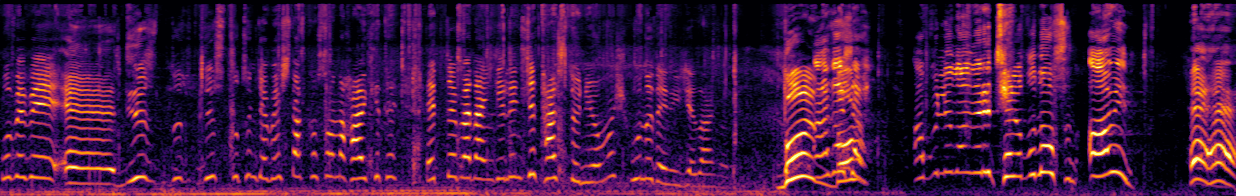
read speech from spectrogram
bu bebeği e, düz, düz düz tutunca 5 dakika sonra hareket ettirmeden gelince ters dönüyormuş. Bunu deneyeceğiz arkadaşlar. Bu doğru. abone olanların telefonu olsun. Amin. He he.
